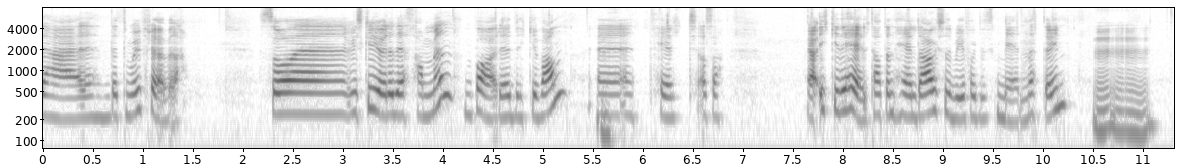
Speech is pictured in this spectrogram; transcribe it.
det her, dette må vi prøve, da. Så eh, vi skulle gjøre det sammen. Bare drikke vann. Eh, et helt Altså ja, ikke i det hele tatt en hel dag, så det blir faktisk mer enn et døgn. Mm, mm, mm.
